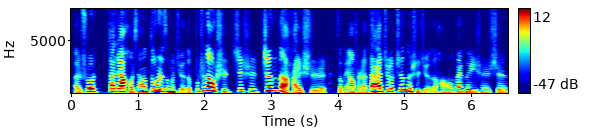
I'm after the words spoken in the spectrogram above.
呃，说大家好像都是这么觉得，不知道是这是真的还是怎么样，反正大家就真的是觉得好像外科医生生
